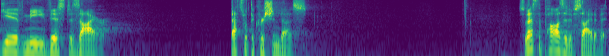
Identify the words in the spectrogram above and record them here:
give me this desire. That's what the Christian does. So that's the positive side of it.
